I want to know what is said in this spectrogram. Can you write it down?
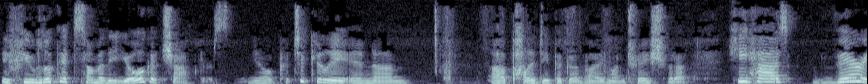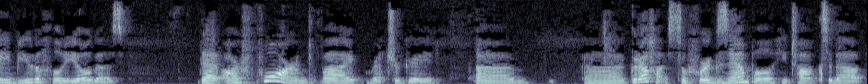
if you look at some of the yoga chapters, you know, particularly in um, uh, Phaladipika by Mantreshwara, he has very beautiful yogas that are formed by retrograde um, uh, grahas. So, for example, he talks about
